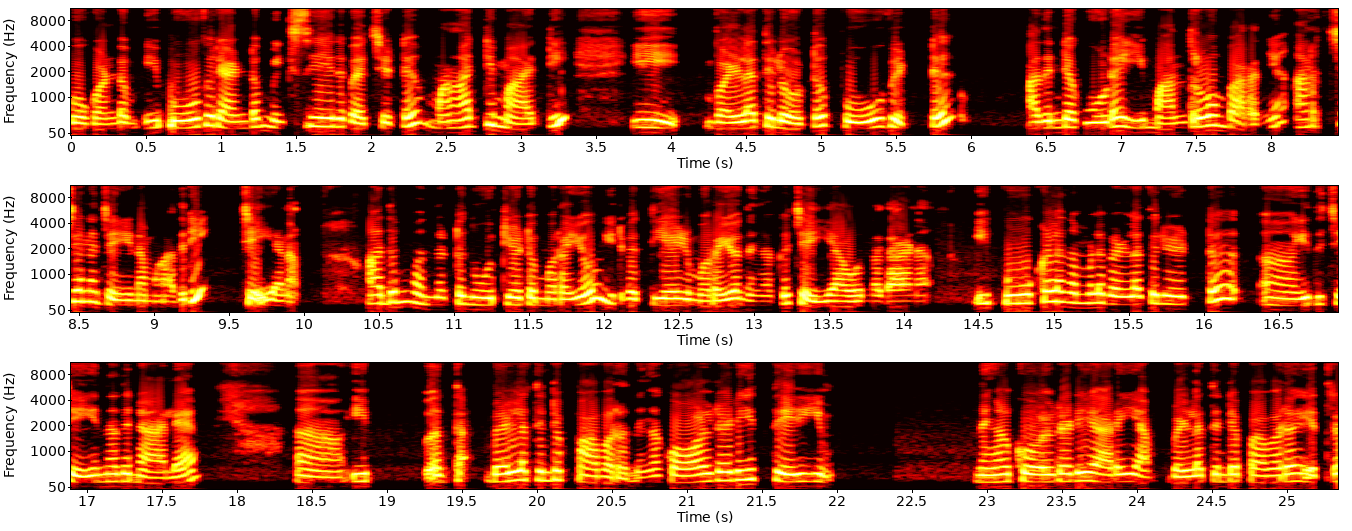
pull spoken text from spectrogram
പൂ കൊണ്ടും ഈ പൂവ് രണ്ടും മിക്സ് ചെയ്ത് വെച്ചിട്ട് മാറ്റി മാറ്റി ഈ വെള്ളത്തിലോട്ട് പൂവിട്ട് അതിന്റെ കൂടെ ഈ മന്ത്രവും പറഞ്ഞ് അർച്ചന ചെയ്യണ മാതിരി ചെയ്യണം. അതും വന്നിട്ട് നൂറ്റിയെട്ട് മുറയോ ഇരുപത്തിയേഴ് മുറയോ നിങ്ങൾക്ക് ചെയ്യാവുന്നതാണ്. ഈ പൂക്കളെ നമ്മൾ വെള്ളത്തിലിട്ട് ഇത് ചെയ്യുന്നതിനാല് ഈ വെള്ളത്തിന്റെ പവർ നിങ്ങൾക്ക് ഓൾറെഡി തെരിയും. നിങ്ങൾക്ക് ഓൾറെഡി അറിയാം വെള്ളത്തിന്റെ പവർ എത്ര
